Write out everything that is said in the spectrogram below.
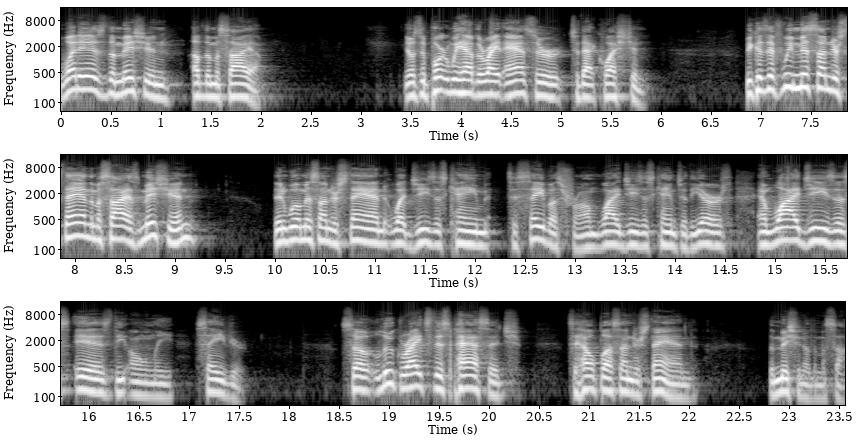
What is the mission of the Messiah? You know, it's important we have the right answer to that question. Because if we misunderstand the Messiah's mission, then we'll misunderstand what Jesus came to save us from, why Jesus came to the earth, and why Jesus is the only Savior. So Luke writes this passage to help us understand the mission of the Messiah.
